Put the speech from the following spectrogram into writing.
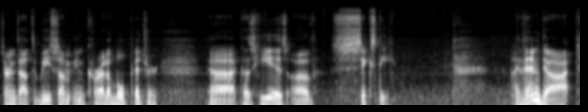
turns out to be some incredible pitcher because uh, he is of 60. I then got.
